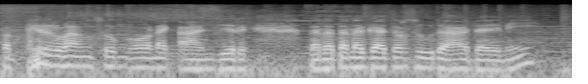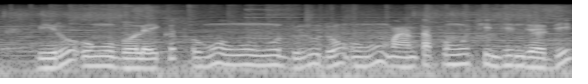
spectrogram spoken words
Petir langsung connect anjir. Tanda-tanda gacor sudah ada ini biru ungu boleh ikut ungu ungu, ungu dulu dong ungu mantap ungu cincin jadi.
